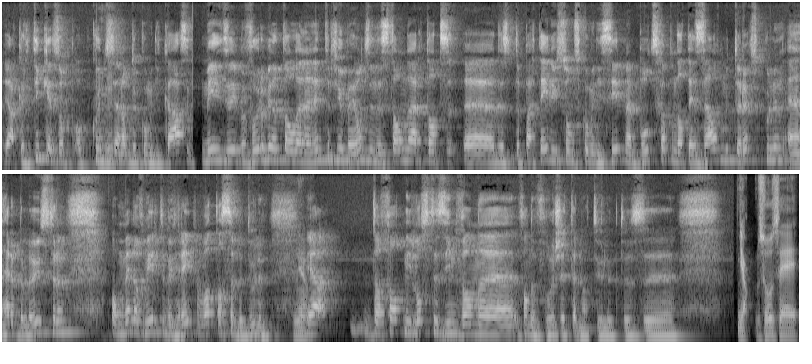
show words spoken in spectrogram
ja, kritiek is op, op Koens -hmm. en op de communicatie. Mee zei bijvoorbeeld al in een interview bij ons in de Standaard dat de, de partij nu soms communiceert met boodschappen dat hij zelf moet terugspoelen en herbeluisteren om min of meer te begrijpen wat dat ze bedoelen. ja, ja dat valt niet los te zien van, uh, van de voorzitter natuurlijk. Dus, uh... Ja, zo zei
